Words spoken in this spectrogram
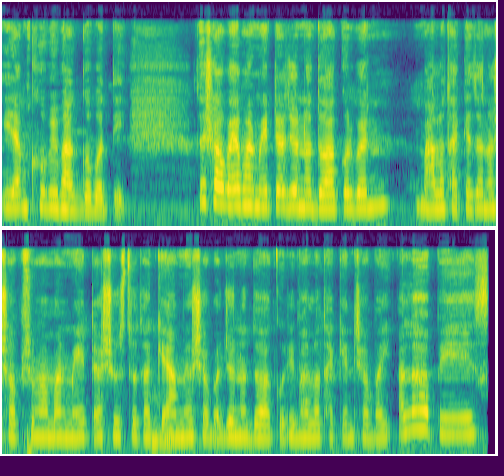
ইরাম খুবই ভাগ্যবতী। তো সবাই আমার মেয়েটার জন্য দোয়া করবেন। ভালো থাকে যেন সবসময় আমার মেয়েটা সুস্থ থাকে। আমিও সবার জন্য দোয়া করি। ভালো থাকেন সবাই। আল্লাহ হাফেজ।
